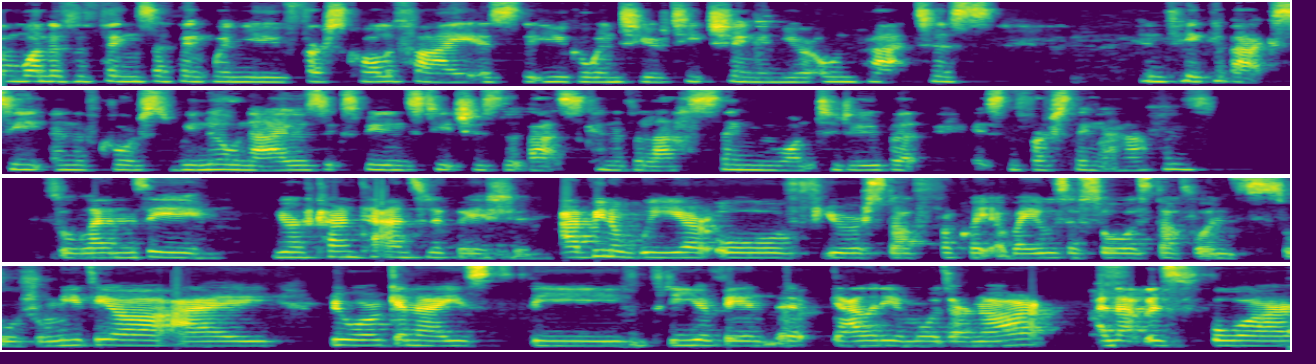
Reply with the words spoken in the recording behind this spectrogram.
And one of the things I think when you first qualify is that you go into your teaching and your own practice can take a back seat. And of course, we know now as experienced teachers that that's kind of the last thing we want to do, but it's the first thing that happens. So, Lindsay, your turn to answer the question. I've been aware of your stuff for quite a while. So I saw stuff on social media. I you organised the free event at Gallery of Modern Art, and that was for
